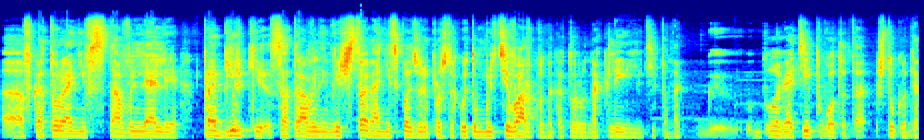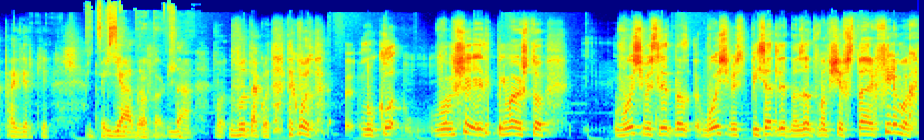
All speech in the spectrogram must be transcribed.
в которой они вставляли пробирки с отравленными веществами, они использовали просто какую-то мультиварку, на которую наклеили типа на э, логотип, вот эта штука для проверки Питерский ядов. Продакшн. Да, вот, вот так вот. Так вот, э, ну вообще я так понимаю, что 80 лет, 80-50 лет назад вообще в старых фильмах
